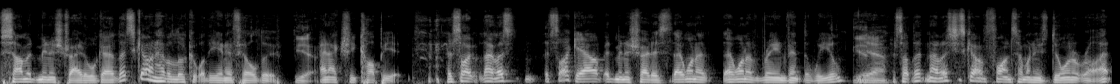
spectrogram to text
some administrator will go, let's go and have a look at what the NFL do, Yeah. and actually copy it. It's like no, let's. It's like our administrators. They want to. They want to reinvent the wheel. Yeah. Yeah. It's like let- no, let's just go and find someone who's doing it right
